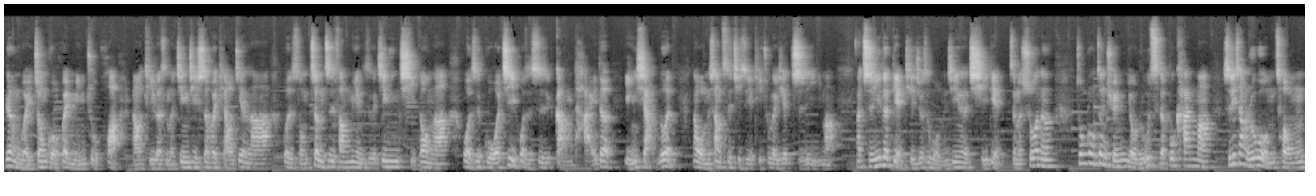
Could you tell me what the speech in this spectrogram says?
认为中国会民主化，然后提了什么经济社会条件啦，或者从政治方面的这个精英启动啦，或者是国际或者是港台的影响论。那我们上次其实也提出了一些质疑嘛。那质疑的点其实就是我们今天的起点，怎么说呢？中共政权有如此的不堪吗？实际上，如果我们从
